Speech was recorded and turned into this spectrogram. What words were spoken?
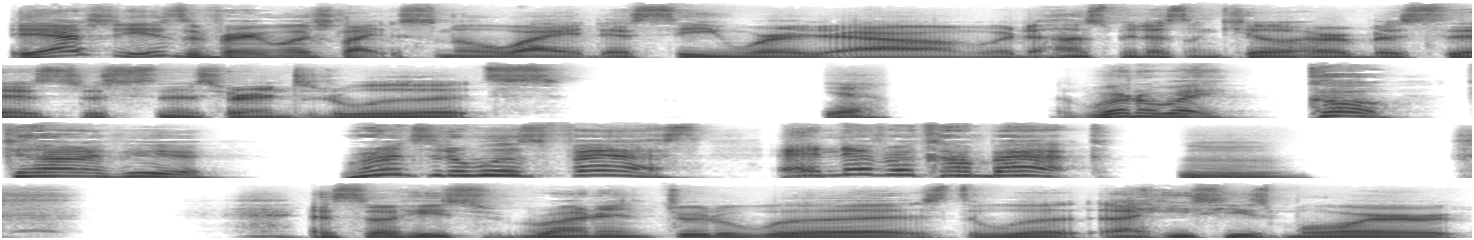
It actually is very much like Snow White. That scene where um where the huntsman doesn't kill her, but says just sends her into the woods. Yeah. Like, run away, go, get out of here, run to the woods fast, and never come back. Hmm. And so he's running through the woods. The wood, like he sees more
